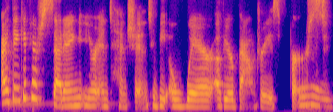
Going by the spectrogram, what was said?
I think if you're setting your intention to be aware of your boundaries first, mm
